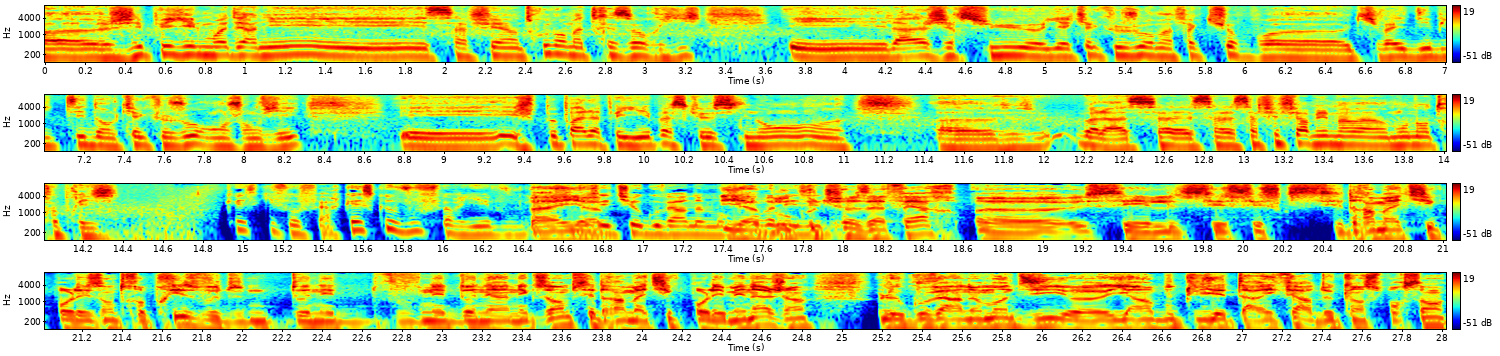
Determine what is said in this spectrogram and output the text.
euh, j'ai payé le mois dernier et ça fait un trou dans ma trésorerie. Et là, j'ai reçu il y a quelques jours ma facture qui va être débitée dans quelques jours en janvier. Et, et je peux pas la payer parce que sinon, voilà, ça, fait fermer mon entreprise. Qu'est-ce qu'il faut faire? Qu'est-ce que vous feriez, vous, Bah, si a- vous étiez au gouvernement Il y a beaucoup de choses à faire. Euh, c'est dramatique pour les entreprises. Vous, donnez, vous venez de donner un exemple. C'est dramatique pour les ménages. hein. Le gouvernement dit euh, il y a un bouclier tarifaire de 15%.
